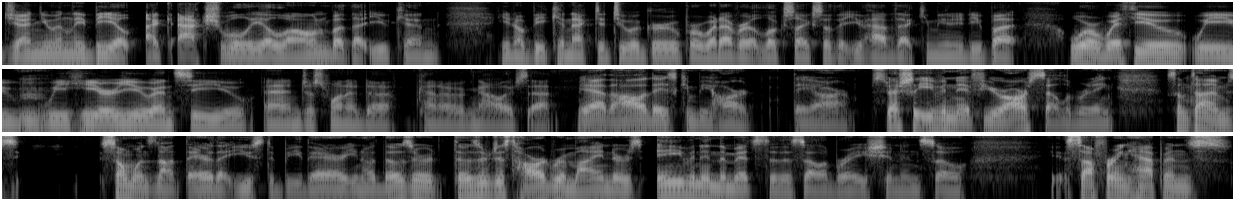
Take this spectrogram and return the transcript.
genuinely be like actually alone, but that you can, you know, be connected to a group or whatever it looks like, so that you have that community. But we're with you. We mm. we hear you and see you, and just wanted to kind of acknowledge that. Yeah, the holidays can be hard. They are, especially even if you are celebrating. Sometimes someone's not there that used to be there. You know, those are those are just hard reminders, even in the midst of the celebration. And so, suffering happens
